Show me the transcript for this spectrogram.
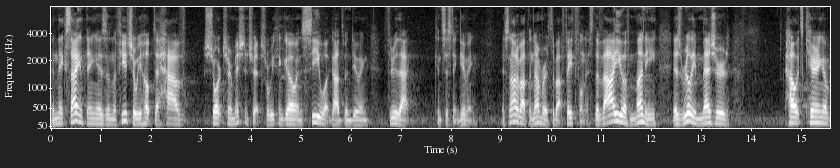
And the exciting thing is, in the future, we hope to have short term mission trips where we can go and see what God's been doing through that consistent giving. It's not about the number, it's about faithfulness. The value of money is really measured how it's carrying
